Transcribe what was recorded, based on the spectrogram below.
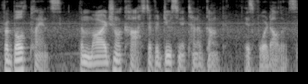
For both plants, the marginal cost of reducing a ton of gunk is $4.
